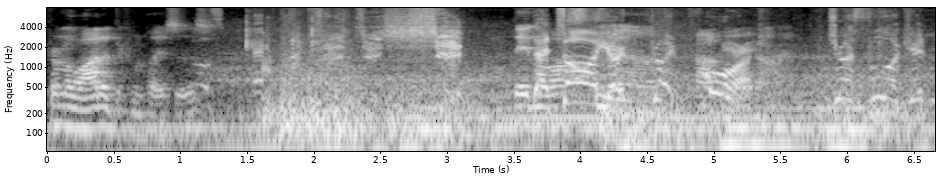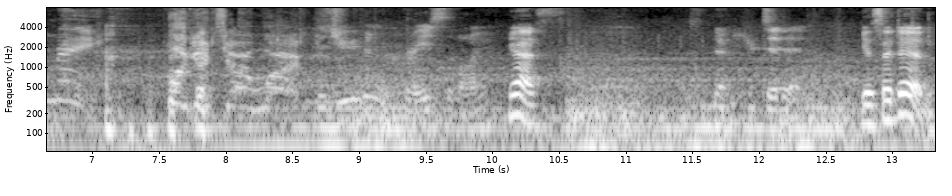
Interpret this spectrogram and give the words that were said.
from a lot of different places. They That's lost all the, you're um, good for. on. Just look at me. Look at your work. Did you even raise the volume? Yes. No, you didn't. Yes, I did.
